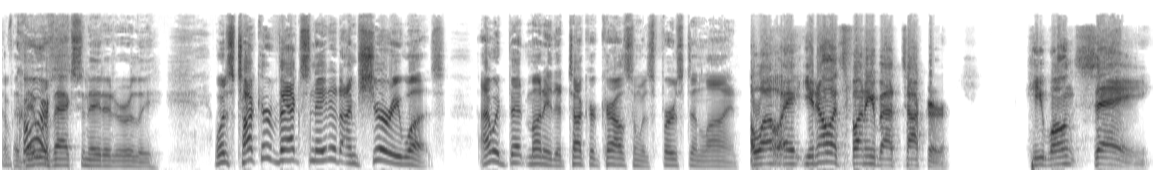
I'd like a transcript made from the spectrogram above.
Of Uh, course. They were vaccinated early. Was Tucker vaccinated? I'm sure he was. I would bet money that Tucker Carlson was first in line. Oh, Well, eh, you know what's funny about Tucker? He won't say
